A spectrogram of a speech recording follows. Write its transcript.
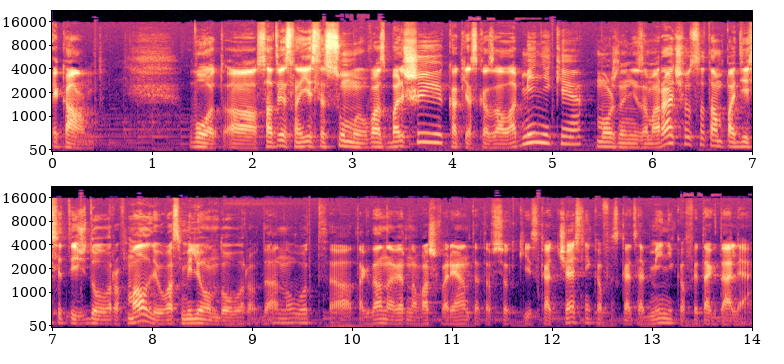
аккаунт. Вот, а, соответственно, если суммы у вас большие, как я сказал, обменники, можно не заморачиваться там по 10 тысяч долларов, мало ли у вас миллион долларов, да, ну вот а, тогда, наверное, ваш вариант это все-таки искать частников, искать обменников и так далее.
